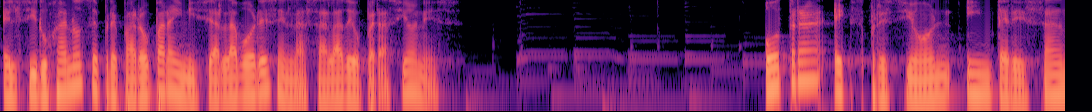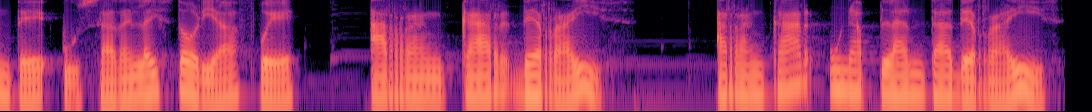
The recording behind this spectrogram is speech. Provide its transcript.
El cirujano se preparó para iniciar labores en la sala de operaciones. Otra expresión interesante usada en la historia fue arrancar de raíz. Arrancar una planta de raíz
